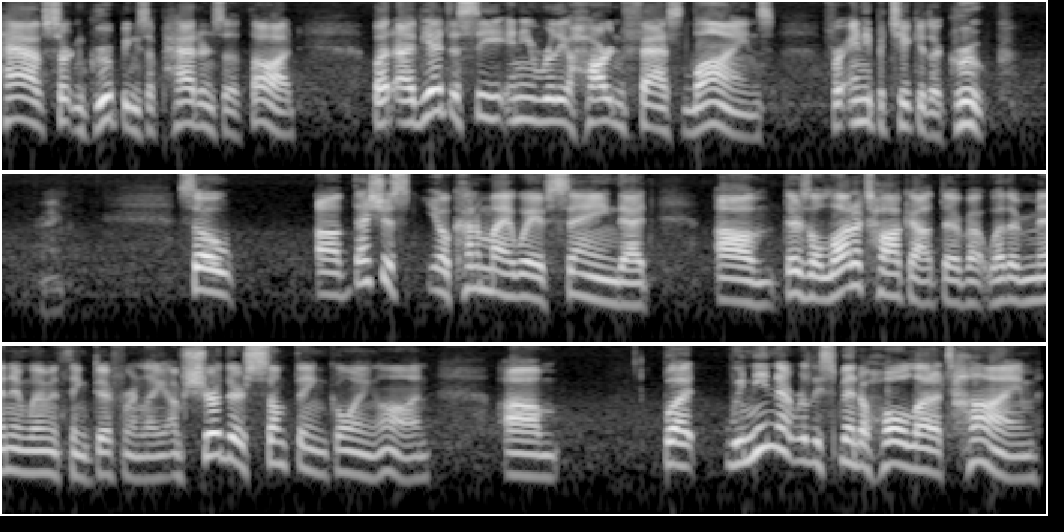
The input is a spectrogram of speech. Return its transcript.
have certain groupings of patterns of thought, but I've yet to see any really hard and fast lines for any particular group. Right? So uh, that's just you know kind of my way of saying that um, there's a lot of talk out there about whether men and women think differently. I'm sure there's something going on. Um, but we need not really spend a whole lot of time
